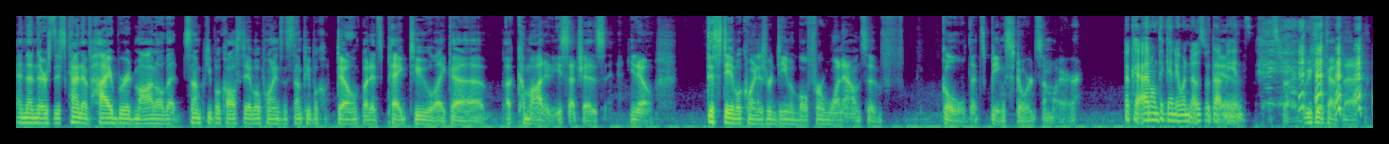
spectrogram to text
And then there's this kind of hybrid model that some people call stablecoins and some people don't, but it's pegged to like a, a commodity such as, you know, this stablecoin is redeemable for one ounce of gold that's being stored somewhere. Okay, I don't think anyone knows what that yeah, means. That's fine. We can cut that.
